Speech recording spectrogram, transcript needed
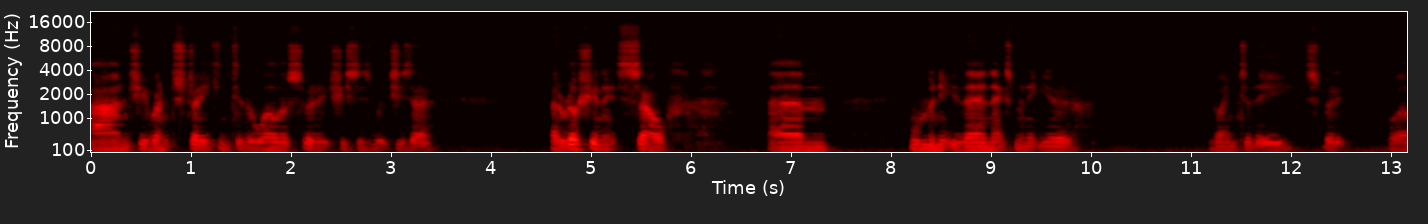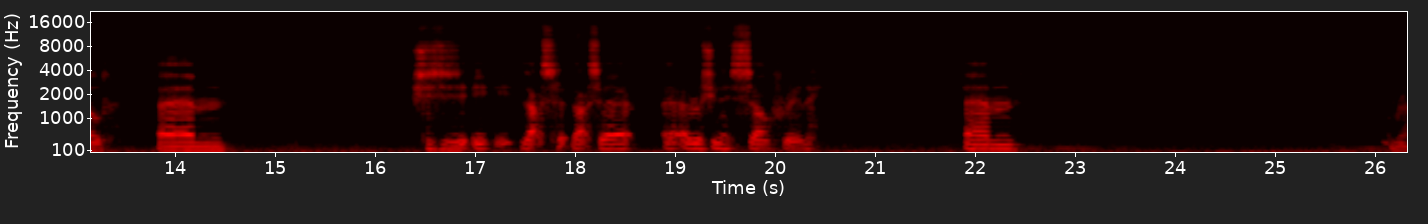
and she went straight into the world of spirit, she says, which is a, a rush in itself. Um, one minute you're there, next minute you're going to the spirit world. Um, she says it, it, that's that's a, a rush in itself, really. Um, right.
